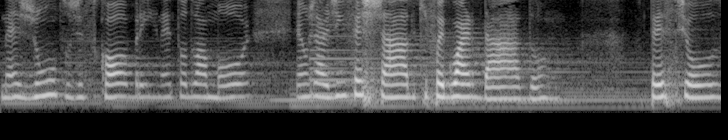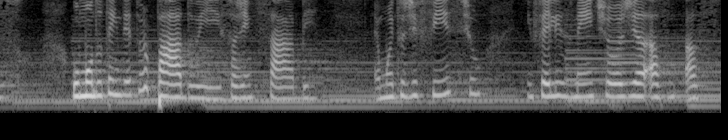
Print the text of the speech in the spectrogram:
né, juntos descobrem, né, todo o amor. É um jardim fechado que foi guardado precioso. O mundo tem deturpado isso, a gente sabe. É muito difícil, infelizmente, hoje as, as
